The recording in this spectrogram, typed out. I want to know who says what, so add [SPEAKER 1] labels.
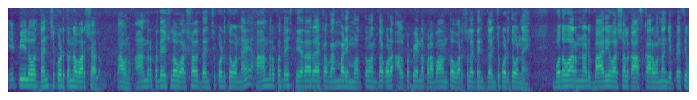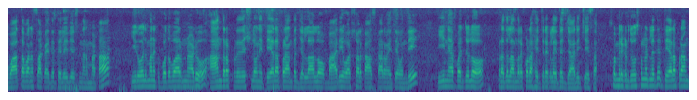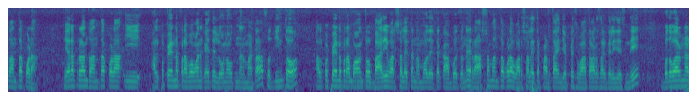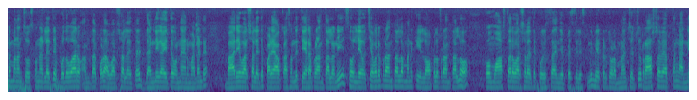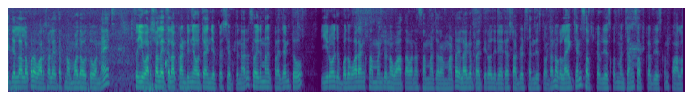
[SPEAKER 1] ఏపీలో దంచి కొడుతున్న వర్షాలు. అవును ఆంధ్రప్రదేశ్లో వర్షాలు దంచి కొడుతూ ఉన్నాయి. ఆంధ్రప్రదేశ్ తీరారేఖ వెంబడి మొత్తం అంతా కూడా అల్పపీడన ప్రభావంతో వర్షాలు అయితే దంచి కొడుతూ ఉన్నాయి. బుధవారం నాడు భారీ వర్షాలకు ఆస్కారం ఉందని చెప్పేసి వాతావరణ శాఖ అయితే తెలియజేసిందనమాట ఈరోజు మనకు బుధవారం నాడు ఆంధ్రప్రదేశ్లోని తీర ప్రాంత జిల్లాలో భారీ వర్షాలకు ఆస్కారం అయితే ఉంది. ఈ నేపథ్యంలో ప్రజలందరూ కూడా హెచ్చరికలు అయితే జారీ చేశారు. సో మీరు ఇక్కడ చూసుకున్నట్లయితే తీర ప్రాంతం అంతా కూడా తీర ప్రాంతం అంతా కూడా ఈ అల్పపీడన ప్రభావానికి అయితే లోనవుతుందన్నమాట. సో దీంతో అల్పపీడన ప్రభావంతో భారీ వర్షాలు అయితే నమోదైతే కాబోతున్నాయి. రాష్ట్రం అంతా కూడా వర్షాలు అయితే పడతాయని చెప్పేసి వాతావరణ శాఖ తెలియజేసింది. బుధవారం నాడు మనం చూసుకున్నట్లయితే బుధవారం అంతా కూడా వర్షాలు అయితే దండిగా అయితే ఉన్నాయన్నమాట. అంటే భారీ వర్షాలు అయితే పడే అవకాశం ఉంది తీర ప్రాంతాల్లోని. సో లే చివరి ప్రాంతాల్లో మనకి లోపల ప్రాంతాల్లో ఓ మోస్తారు వర్షాలు అయితే కురుస్తాయని చెప్పేసి తెలుస్తుంది. మీరు ఇక్కడ చూడమని రాష్ట్ర వ్యాప్తంగా అన్ని జిల్లాల్లో కూడా వర్షాలు అయితే నమోదవుతూ ఉన్నాయి. సో ఈ వర్షాలు అయితే ఇలా కంటిన్యూ అవుతాయని చెప్పేసి చెప్తున్నారు. సో ఇది మనకి ప్రజెంట్ ఈ రోజు బుధవారానికి సంబంధించిన వాతావరణ సమాచారం అనమాట ఇలాగే ప్రతిరోజు లేటెస్ట్ అప్డేట్స్ అందిస్తుంటాను ఒక లైక్ చేయండి సబ్స్క్రైబ్ చేసుకొని మన ఛానల్ సబ్స్క్రైబ్ చేసుకొని ఫాలో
